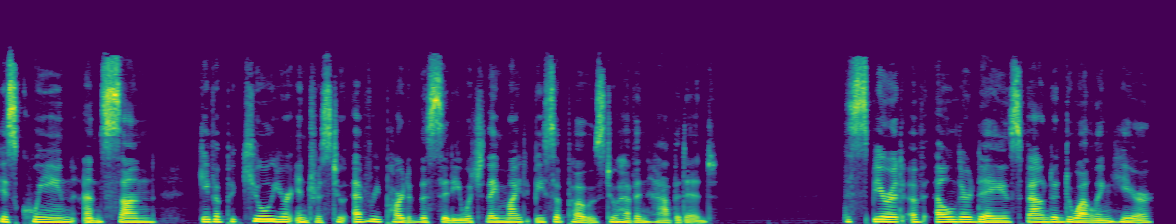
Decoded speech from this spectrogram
his queen and son, gave a peculiar interest to every part of the city which they might be supposed to have inhabited. The spirit of elder days found a dwelling here,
